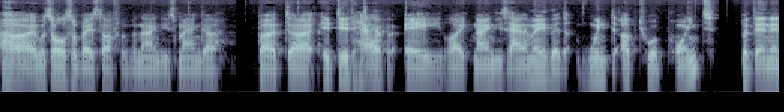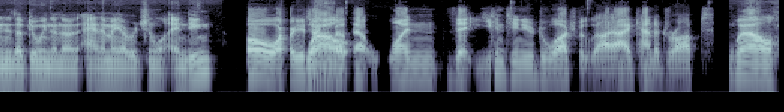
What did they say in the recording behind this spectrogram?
uh, it was also based off of a 90s manga. But uh, it did have a like 90s anime that went up to a point, but then ended up doing an anime original ending. Oh, are you talking Well- about that one that you continued to watch, but I, I kind of dropped? Well,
